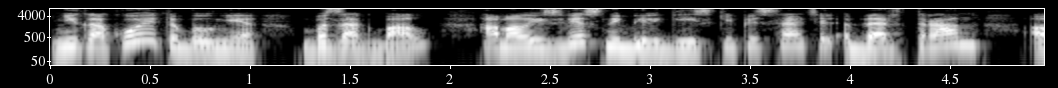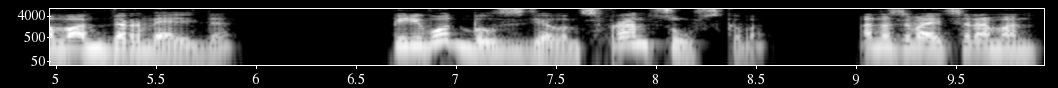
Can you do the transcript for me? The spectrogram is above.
Никакой это был не Базакбал, а малоизвестный бельгийский писатель Бертран Вандервельде. Перевод был сделан с французского, а называется роман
